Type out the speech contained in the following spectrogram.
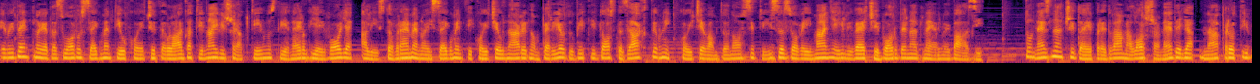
Evidentno je da su ovo segmenti u koje ćete ulagati najviše aktivnosti energije i volje, ali istovremeno i segmenti koji će u narednom periodu biti dosta zahtevni, koji će vam donositi izazove i manje ili veće borbe na dnevnoj bazi. To ne znači da je pred vama loša nedelja, naprotiv,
